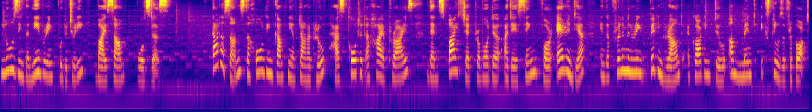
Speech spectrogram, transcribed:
losing the neighboring Puducherry by some pollsters. Tata Sons, the holding company of Tata Group, has quoted a higher price than SpiceJet promoter Ajay Singh for Air India in the preliminary bidding round, according to a Mint exclusive report.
